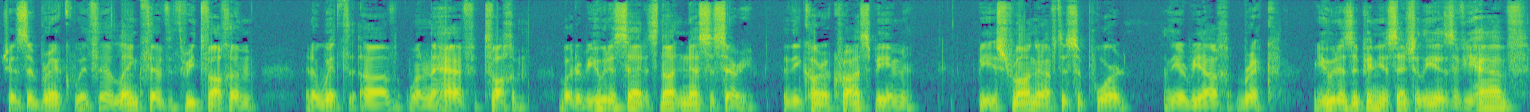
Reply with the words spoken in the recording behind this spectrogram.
which is a brick with a length of three tvachim and a width of one and a half tvachim. But Rabbi Yehuda said it's not necessary that the Korah crossbeam be strong enough to support the ariach brick. Yehuda's opinion essentially is if you have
